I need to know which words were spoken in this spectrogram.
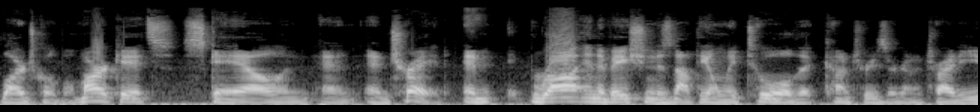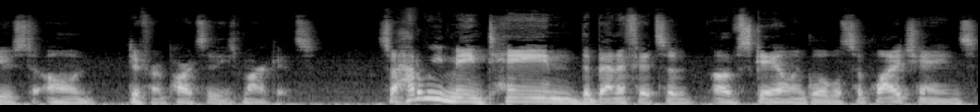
large global markets, scale, and, and, and trade. And raw innovation is not the only tool that countries are going to try to use to own different parts of these markets. So, how do we maintain the benefits of, of scale and global supply chains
